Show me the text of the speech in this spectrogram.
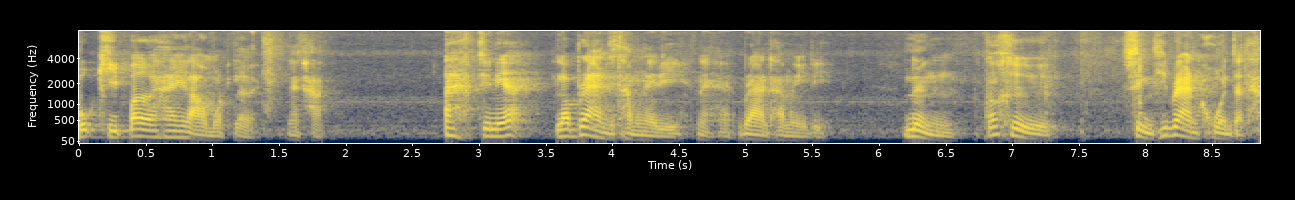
บุ๊กคีเปอร์ให้เราหมดเลยนะครับ ทีเนี้ยแล้วแบรนด์จะทำไงดีนะฮะแบรนด์ทำไงดีหนึ่งก็คือสิ่งที่แบรนด์ควรจะท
